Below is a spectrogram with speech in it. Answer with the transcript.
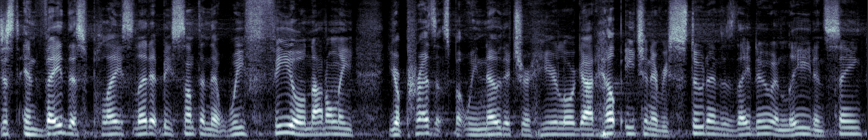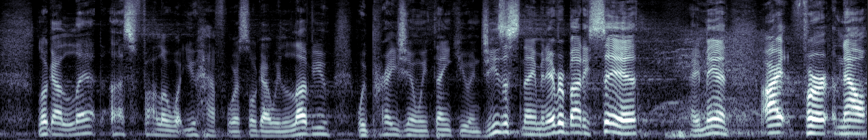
just invade this place. Let it be something that we feel not only your presence, but we know that you're here, Lord God. Help each and every student as they do and lead and sing. Lord God, let us follow what you have for us. Lord God, we love you, we praise you, and we thank you. In Jesus' name, and everybody said, Amen. All right, for now,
